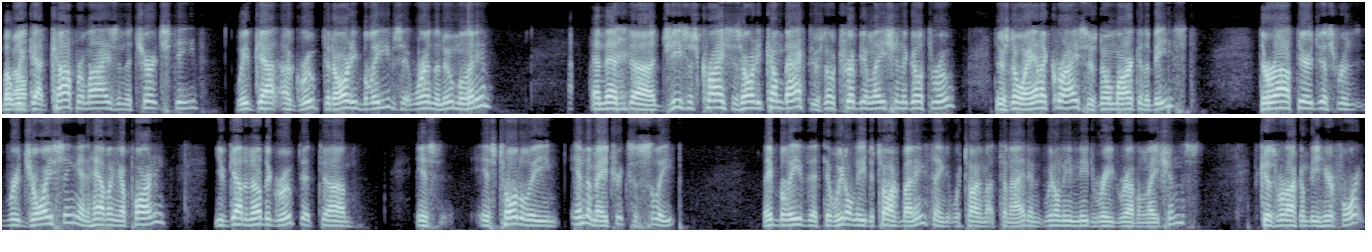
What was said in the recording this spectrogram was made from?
But well, we've got compromise in the church, Steve. We've got a group that already believes that we're in the new millennium and that uh, Jesus Christ has already come back. There's no tribulation to go through. There's no Antichrist. There's no mark of the beast. They're out there just re- rejoicing and having a party. You've got another group that uh, is is totally in the matrix, asleep. They believe that we don't need to talk about anything that we're talking about tonight, and we don't even need to read Revelations because we're not going to be here for it.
